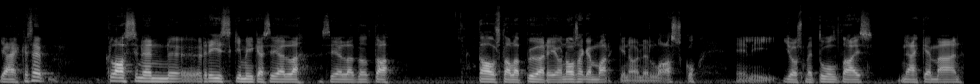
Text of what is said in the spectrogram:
Ja ehkä se klassinen riski, mikä siellä, siellä tota, taustalla pyörii, on osakemarkkinoiden lasku. Eli jos me tultaisiin näkemään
